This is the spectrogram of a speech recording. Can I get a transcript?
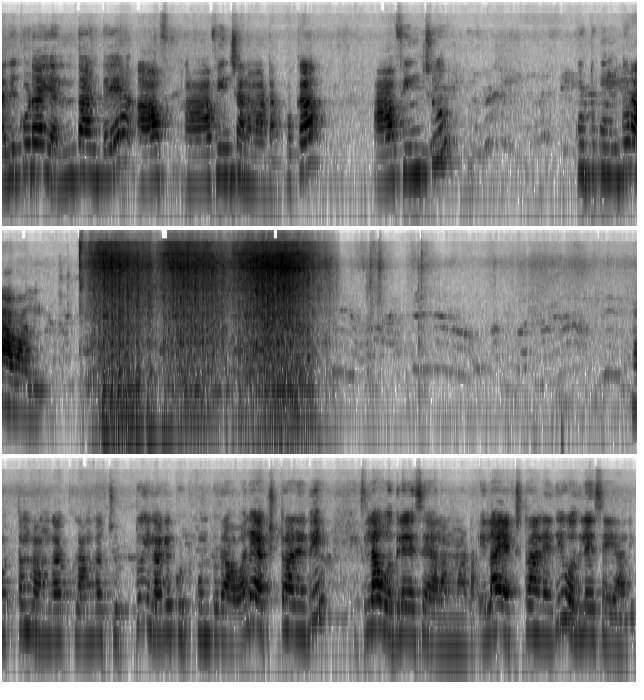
అది కూడా ఎంత అంటే హాఫ్ హాఫ్ ఇంచ్ అనమాట ఒక హాఫ్ ఇంచు కుట్టుకుంటూ రావాలి. మొత్తం లంగా లంగా చుట్టూ ఇలాగే కుట్టుకుంటూ రావాలి. ఎక్స్ట్రా అనేది ఇలా వదిలేసేయాలన్నమాట. ఇలా ఎక్స్ట్రా అనేది వదిలేసేయాలి.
